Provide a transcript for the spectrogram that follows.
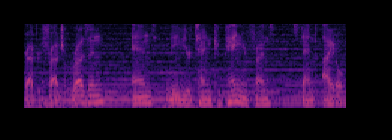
grab your fragile resin, and leave your 10 companion friends stand idle,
